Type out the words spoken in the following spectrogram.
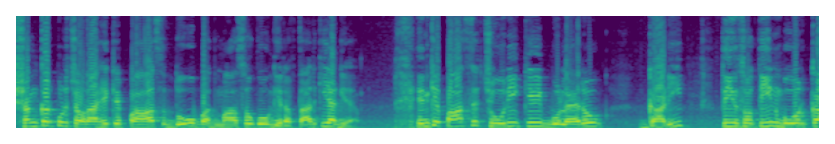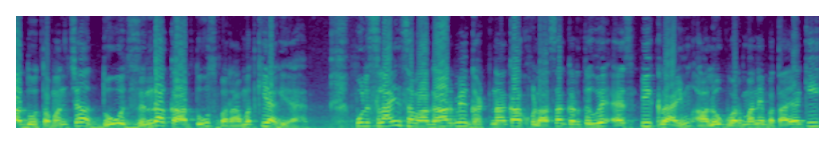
शंकरपुर चौराहे के पास दो बदमाशों को गिरफ़्तार किया गया। इनके पास से चोरी के बोलेरो गाड़ी 303 बोर का दो तमंचा, दो ज़िंदा कारतूस बरामद किया गया है। पुलिस लाइन सभागार में घटना का खुलासा करते हुए एसपी क्राइम आलोक वर्मा ने बताया कि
